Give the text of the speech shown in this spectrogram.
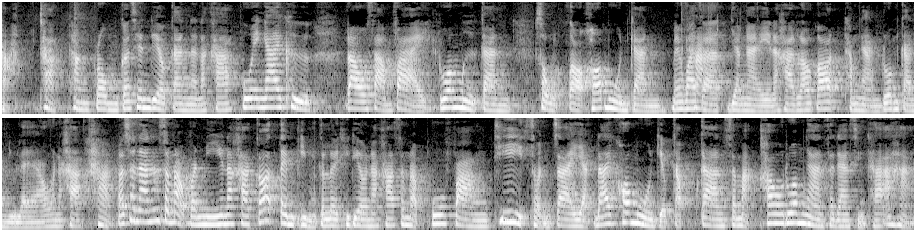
ค่ะ ค่ะ ทางกรมก็เช่นเดียวกันนะนะคะ พูดง่ายๆคือเราสามฝ่ายร่วมมือกันส่งต่อข้อมูลกัน ไม่ว่าค่ะจะยังไงนะคะ แล้วก็ทำงานร่วมกันอยู่แล้วนะคะค่ะเพราะฉะนั้นสำหรับวันนี้นะคะ ก็เต็มอิ่มกันเลยทีเดียวนะคะสำหรับผู้ฟังที่สนใจอยากได้ข้อมูลเกี่ยวกับการสมัครเข้าร่วมงานแสดงสินค้าอาหาร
